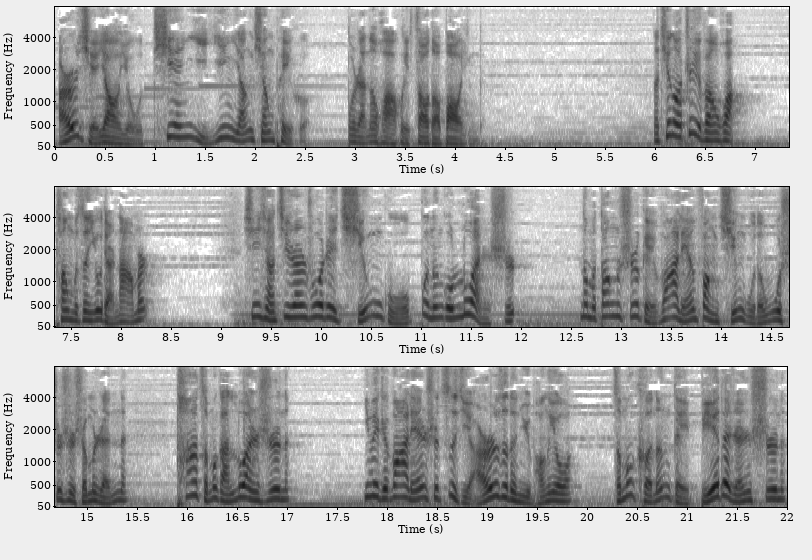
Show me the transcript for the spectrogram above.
而且要有天意阴阳相配合，不然的话会遭到报应的。那听到这番话，汤姆森有点纳闷心想：既然说这情蛊不能够乱施，那么当时给挖莲放情蛊的巫师是什么人呢？他怎么敢乱施呢？因为这挖莲是自己儿子的女朋友啊，怎么可能给别的人施呢？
